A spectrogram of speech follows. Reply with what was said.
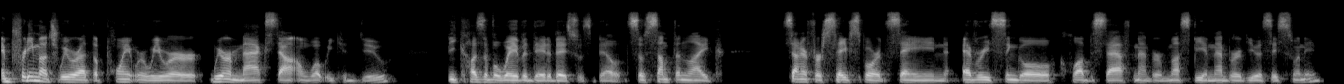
and pretty much we were at the point where we were we were maxed out on what we could do because of a way the database was built. So something like Center for Safe Sports saying every single club staff member must be a member of USA Swimming.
